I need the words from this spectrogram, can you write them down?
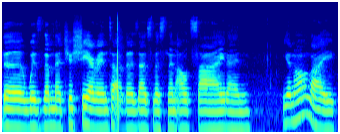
the wisdom that you're sharing to others that's listening outside and you know like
